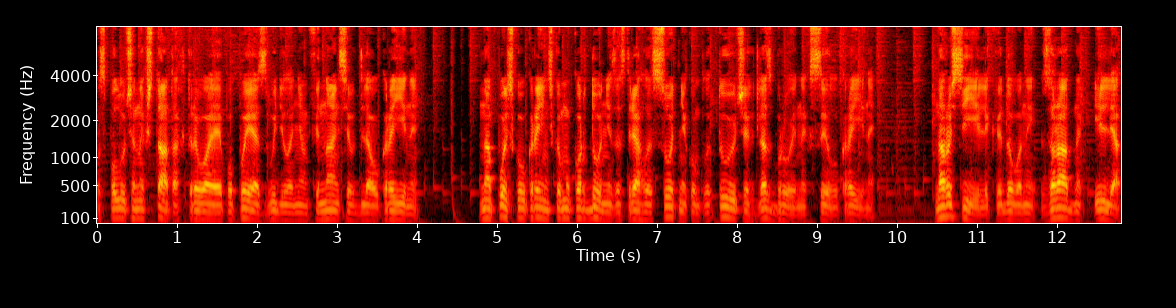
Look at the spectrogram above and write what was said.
У Сполучених Штатах триває епопея з виділенням фінансів для України. На польсько-українському кордоні застрягли сотні комплектуючих для Збройних сил України. На Росії ліквідований зрадник Ілля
